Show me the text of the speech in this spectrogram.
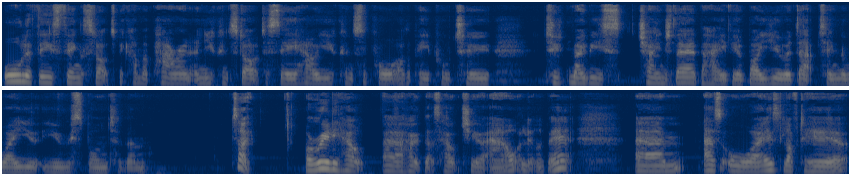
all of these things start to become apparent and you can start to see how you can support other people to to maybe change their behavior by you adapting the way you, you respond to them so i really help uh, hope that's helped you out a little bit um, as always love to hear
